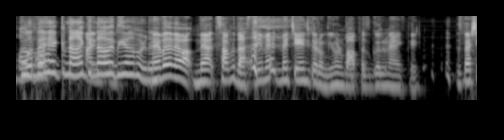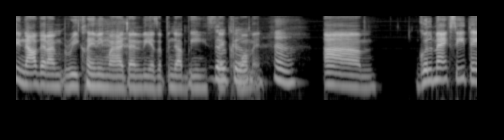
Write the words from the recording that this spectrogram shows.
ਗੁਲ ਮਹਿਕ ਨਾ ਕਿੰਨਾ। ਵਧੀਆ ਹੋਣਾ। ਮੈਂ ਪਤਾ ਮੈਂ ਮੈਂ ਸਭ ਨੂੰ ਦੱਸਦੀ ਮੈਂ ਮੈਂ ਚੇਂਜ ਕਰੂੰਗੀ ਹੁਣ ਵਾਪਸ ਗੁਲ ਮਹਿਕ ਤੇ। especially now that I'm reclaiming my identity as a Punjabi Sikh ਬਿਲਕੁਲ woman ਹਾਂ um ਗੁਲਮੈਕ ਸੀ ਤੇ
